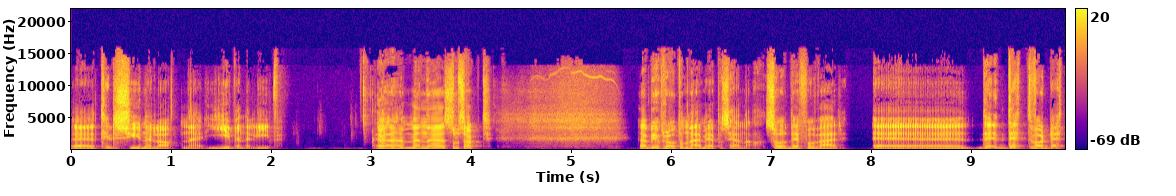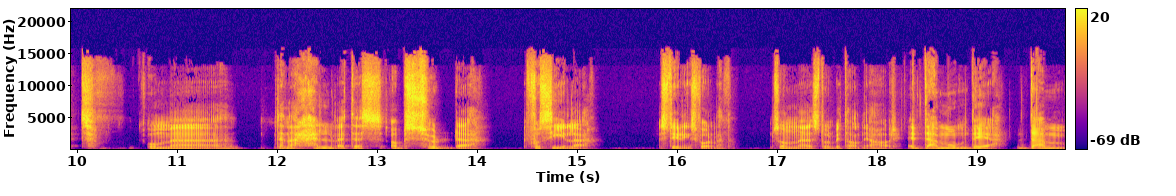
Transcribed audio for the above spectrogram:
eh, tilsynelatende givende liv. Eh, men eh, som sagt, jeg blir å prate om det her med på scenen, så det får være eh, det, Dette var det om eh, denne helvetes absurde fossile styringsformen som Storbritannia har. Dem om det. Dem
